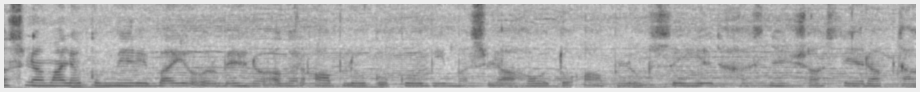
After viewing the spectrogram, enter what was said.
अस्सलाम वालेकुम मेरे भाई और बहनों, अगर आप लोगों को कोई भी मसला हो तो आप लोग सैयद हसनैन शाह से रब्ता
